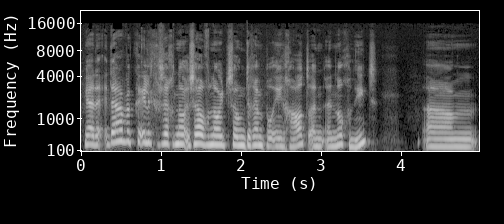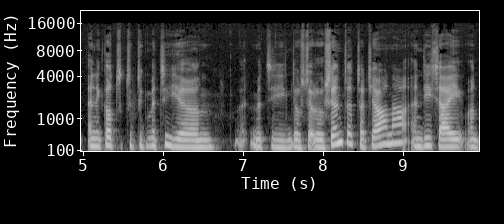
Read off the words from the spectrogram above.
Ja, da- daar heb ik eerlijk gezegd no- zelf nooit zo'n drempel in gehad en, en nog niet. Ehm, en ik had natuurlijk met die, ehm, met die doc- docenten, Tatjana, en die zei, want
